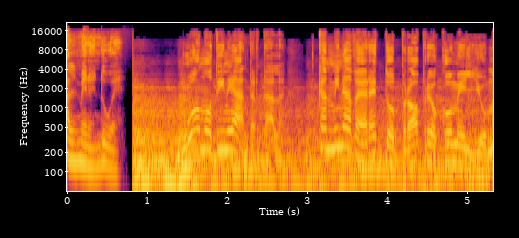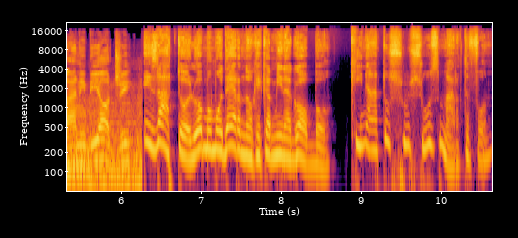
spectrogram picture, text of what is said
almeno in due. Uomo di Neanderthal. Camminava eretto proprio come gli umani di oggi? Esatto, è l'uomo moderno che cammina gobbo, chinato sul suo smartphone.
